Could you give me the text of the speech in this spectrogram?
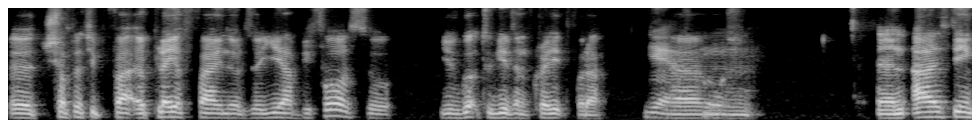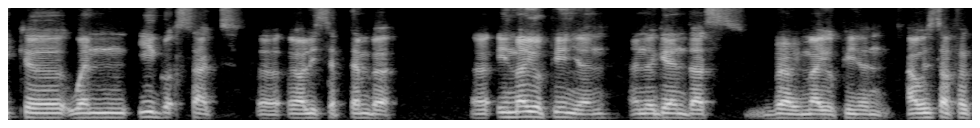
uh, championship fi- player final the year before. So you've got to give them credit for that. Yeah, of course. Um, and I think uh, when he got sacked uh, early September, uh, in my opinion, and again, that's very my opinion, I was suffer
